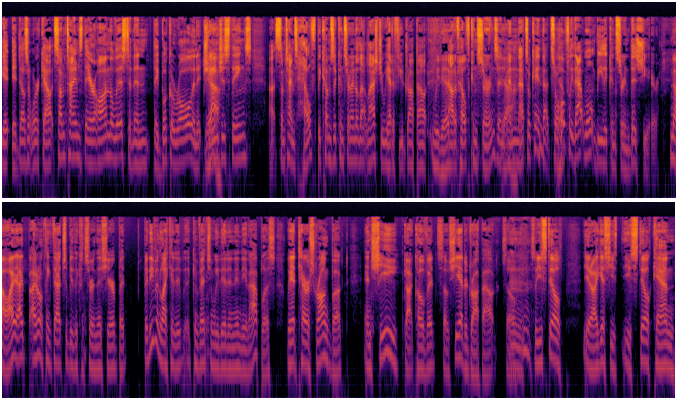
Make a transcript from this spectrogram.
It, it doesn't work out. Sometimes they're on the list and then they book a role and it Yeah. changes things. Uh, sometimes health becomes a concern. I know that last year we had a few drop out We did. out of health concerns, and, Yeah. and that's okay. And that so hopefully that won't be the concern this year. No, I, I I don't think that should be the concern this year. But but even like at a, a convention we did in Indianapolis, we had Tara Strong booked, and she got COVID, so she had to drop out. So Mm. so you still, you know, I guess you you still can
